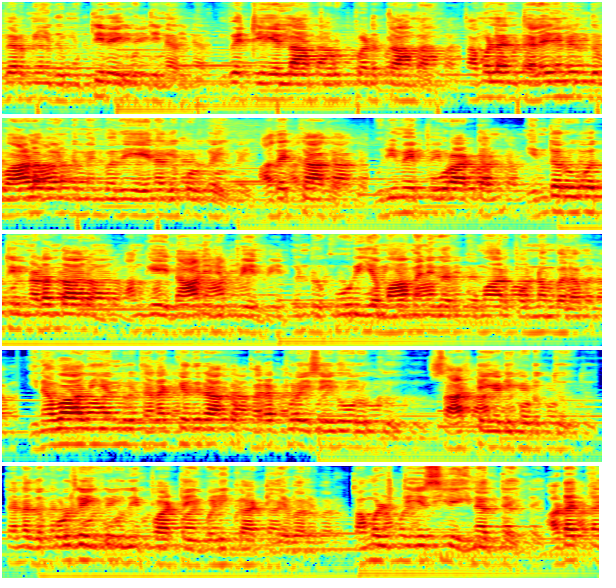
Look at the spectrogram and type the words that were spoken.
இவர் மீது முத்திரை குத்தினர். இவற்றையெல்லாம் பொருட்படுத்தாமல் தமிழன் தலையிலிருந்து வாழ வேண்டும் என்பதே எனது கொள்கை. அதற்காக உரிமை போராட்டம் எந்த ரூபத்தில் நடந்தாலும் அங்கே நான் இருப்பேன் என்று கூறிய மாமனிதர் குமார் பொன்னம்பலம் இனவாதி என்று தனக்கெதிராக பரப்புரை செய்தோருக்கு சாட்டையடி கொடுத்து தனது கொள்கை உறுதிப்பாட்டை வெளிக்காட்டியவர் தமிழ் தேசிய இனத்தை அடக்கி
